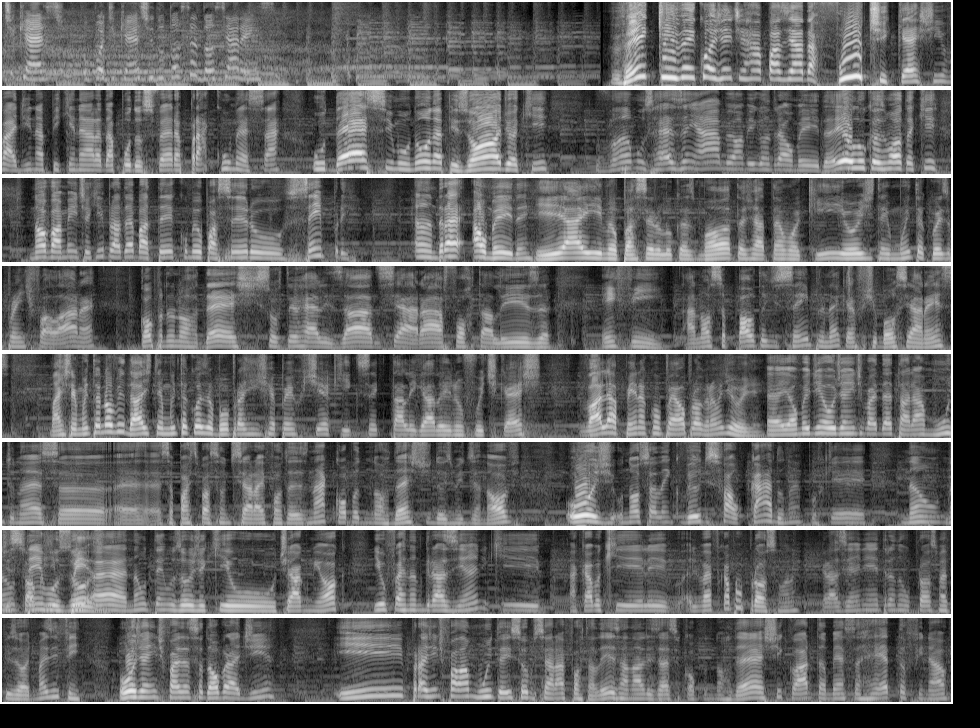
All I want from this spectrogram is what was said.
Futecast, o podcast do torcedor cearense. Vem que vem com a gente, rapaziada. Futecast invadindo a pequena área da Podosfera para começar o 19 episódio aqui. Vamos resenhar, meu amigo André Almeida. Eu, Lucas Mota, aqui, novamente aqui para debater com meu parceiro sempre, André Almeida, hein? E aí, meu parceiro Lucas Mota, já estamos aqui. Hoje tem muita coisa pra gente falar, né? Copa do Nordeste, sorteio realizado, Ceará, Fortaleza, enfim, a nossa pauta de sempre, né? Que é futebol cearense. Mas tem muita novidade, tem muita coisa boa pra gente repercutir aqui. Que você que tá ligado aí no Footcast, vale a pena acompanhar o programa de hoje. É, e Almeidinha, hoje a gente vai detalhar muito né, essa, é, essa participação de Ceará e Fortaleza na Copa do Nordeste de 2019. Hoje o nosso elenco veio desfalcado, né? Porque não não temos o, é, não temos hoje aqui o Thiago Minhoca e o Fernando Graziani, que acaba que ele ele vai ficar para a próxima, né? Graziani entra no próximo episódio. Mas enfim, hoje a gente faz essa dobradinha e para a gente falar muito aí sobre Ceará e Fortaleza, analisar essa Copa do Nordeste e claro também essa reta final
